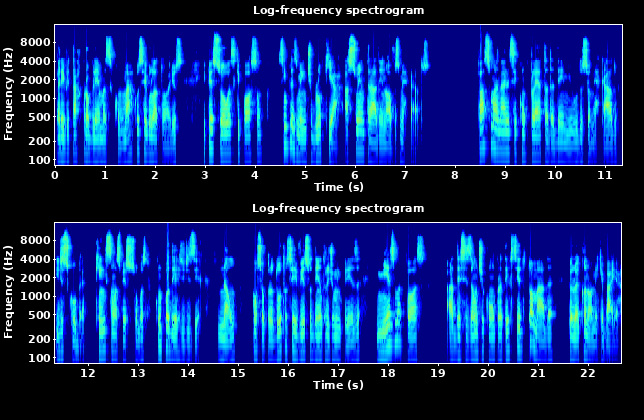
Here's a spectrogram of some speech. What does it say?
para evitar problemas com marcos regulatórios e pessoas que possam simplesmente bloquear a sua entrada em novos mercados. Faça uma análise completa da DMU do seu mercado e descubra quem são as pessoas com poder de dizer não ao seu produto ou serviço dentro de uma empresa, mesmo após a decisão de compra ter sido tomada pelo economic buyer.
